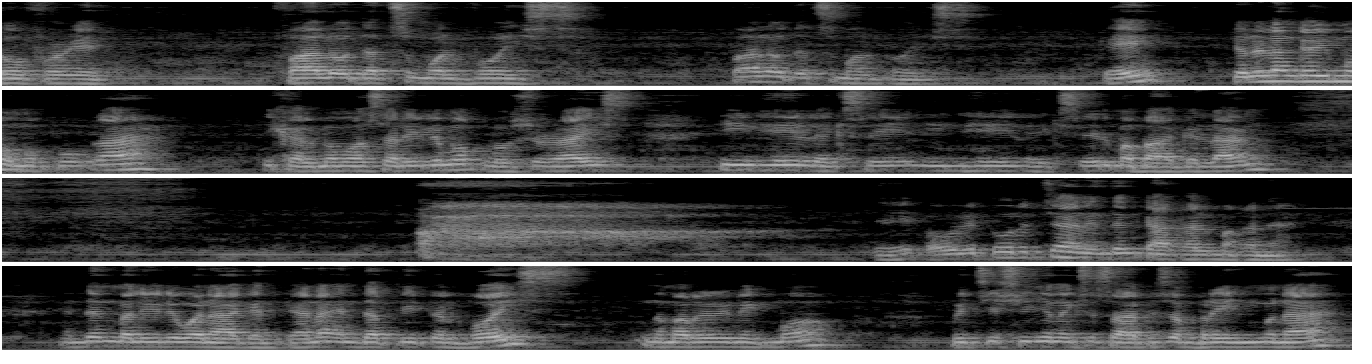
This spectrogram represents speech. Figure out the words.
go for it. Follow that small voice. Follow that small voice. Okay? Yun lang gawin mo. Umupo ka, ikalma mo ang sarili mo, close your eyes, inhale, exhale, inhale, exhale, mabagal lang. Okay, paulit-ulit yan, and then kakalma ka na. And then maliliwanagan ka na, and that little voice na maririnig mo, which is yun yung nagsasabi sa brain mo na,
